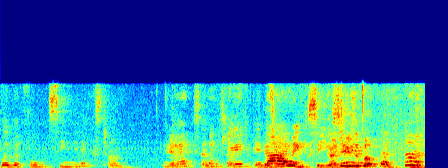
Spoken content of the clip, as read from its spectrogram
we'll look forward to seeing you next time. Okay, Excellent. thank you. Enjoy. Bye. See you Go soon. choose a book then.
